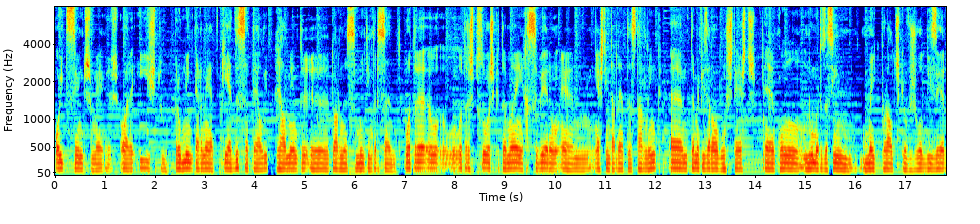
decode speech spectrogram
800 megas. Ora, isto para uma internet que é de satélite realmente uh, torna-se muito interessante. Outra, outras pessoas que também receberam um, esta internet da Starlink um, também fizeram alguns testes uh, com números assim meio que por altos que eu vos vou dizer,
